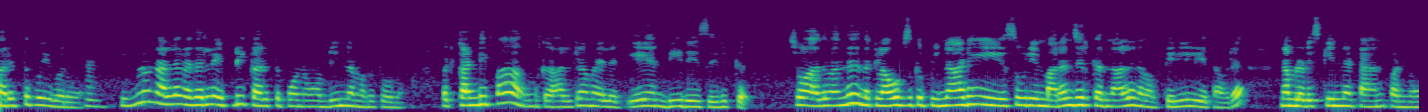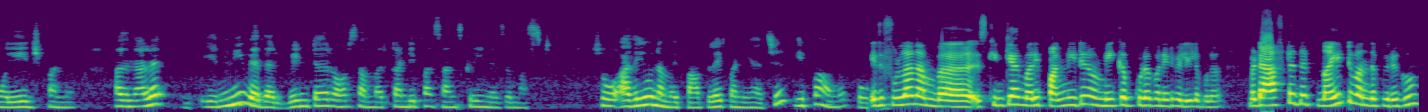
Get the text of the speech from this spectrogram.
கருத்து போய் வருவோம். இவ்வளோ நல்ல வெதரில் எப்படி கருத்து போகணும் அப்படின்னு நமக்கு தோணும். பட் கண்டிப்பாக உங்களுக்கு ultra violet A and B rays இருக்குது ஸோ அது வந்து இந்த க்ளவுட்ஸுக்கு பின்னாடி சூரியன் மறைஞ்சிருக்கிறதுனால நமக்கு தெரியலையே தவிர நம்மளுடைய ஸ்கின்னை டேன் பண்ணும் ஏஜ் பண்ணும். அதனால any weather winter or summer கண்டிப்பாக sunscreen is a must so அதையும் நம்ம இப்போ அப்ளை பண்ணியாச்சு. இப்போ அவங்க போ இது ஃபுல்லா நம்ம ஸ்கின் கேர் மாதிரி பண்ணிட்டு நம்ம மேக்கப் கூட பண்ணிட்டு வெளியில போலாம். பட் ஆஃப்டர் தட் நைட் வந்த பிறகும்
